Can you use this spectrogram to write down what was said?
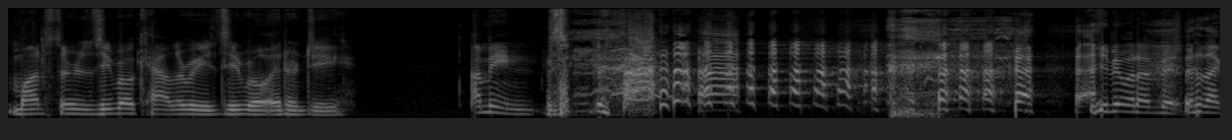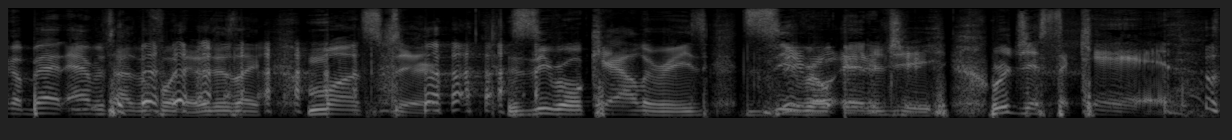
Monster, zero calories, zero energy. I mean, you know what I meant. It's like a bad advertisement for them. It's just like Monster, zero calories, zero, Zero energy. We're just a can.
